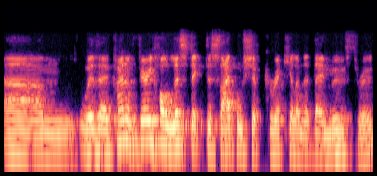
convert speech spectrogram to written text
um, with a kind of very holistic discipleship curriculum that they move through.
